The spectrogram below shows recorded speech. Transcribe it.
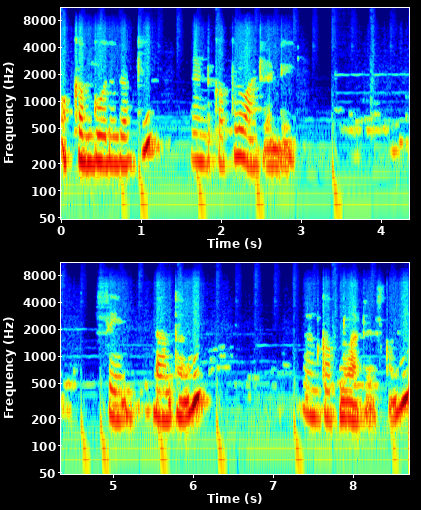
ఒక కప్ గోధుమ రవ్వకి రెండు కప్పులు వాటర్ అండి. సేమ్ దాంతోనే రెండు కప్పులు వాటర్ వేసుకొని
